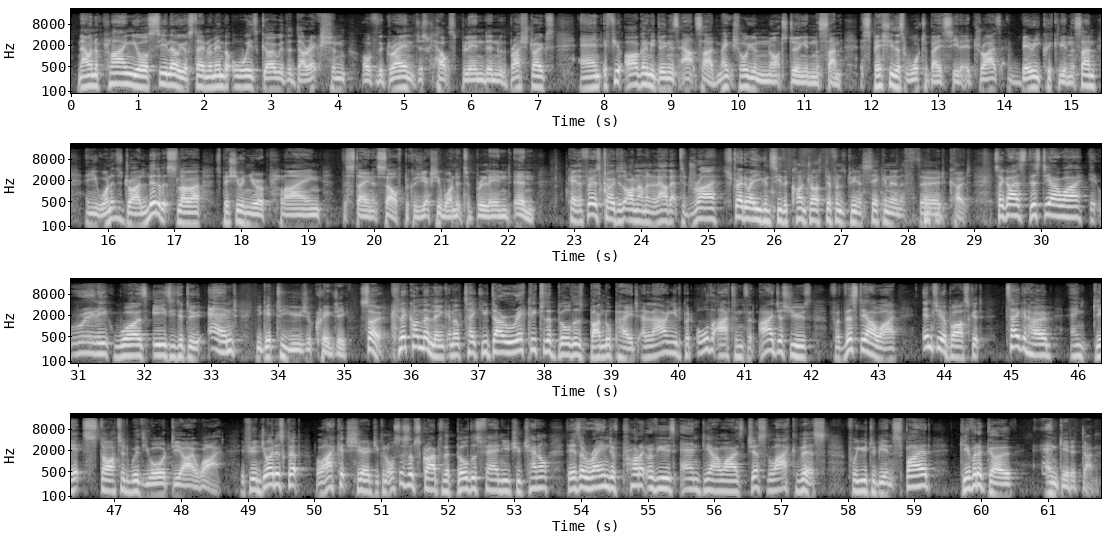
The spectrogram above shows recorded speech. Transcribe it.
Now when applying your sealer or your stain, remember always go with the direction of the grain. It just helps blend in with the brush strokes. And if you are going to be doing this outside, make sure you're not doing it in the sun, especially this water-based sealer. It dries very quickly in the sun and you want it to dry a little bit slower, especially when you're applying the stain itself because you actually want it to blend in. Okay, the first coat is on. I'm to allow that to dry. Straight away, you can see the contrast difference between a second and a third coat. So guys, this DIY, it really was easy to do and you get to use your Kreg jig. So click on the link and it'll take you directly to the Builder's Bundle page, allowing you to put all the items that I just used for this DIY into your basket, take it home and get started with your DIY. If you enjoyed this clip, like it, share it. You can also subscribe to the Builders Fan YouTube channel. There's a range of product reviews and DIYs just like this for you to be inspired, give it a go, and get it done.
